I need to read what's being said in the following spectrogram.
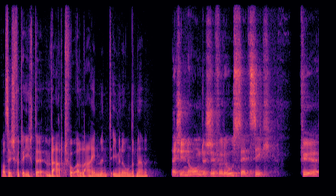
Was ist für dich der Wert von Alignment in einem Unternehmen? Das ist enorm, das ist eine Voraussetzung für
